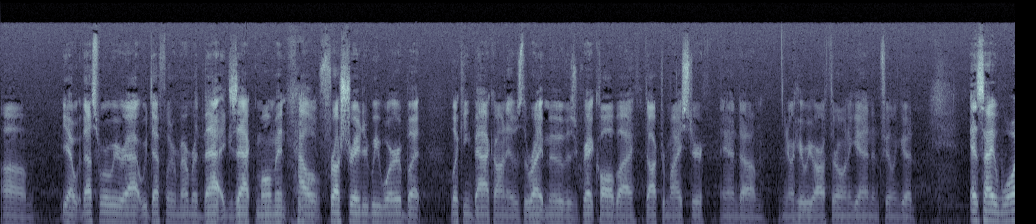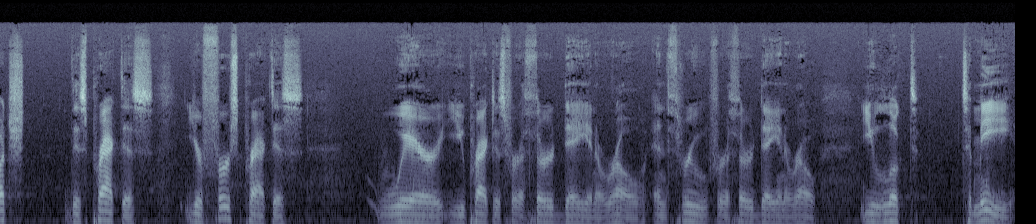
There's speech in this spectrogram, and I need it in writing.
um, yeah, that's where we were at. We definitely remember that exact moment, how frustrated we were, but looking back on it, it was the right move. It was a great call by Dr. Meister, and um, you know here we are throwing again and feeling good. As I watched this practice, your first practice where you practice for a third day in a row and threw for a third day in a row, you looked to me,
